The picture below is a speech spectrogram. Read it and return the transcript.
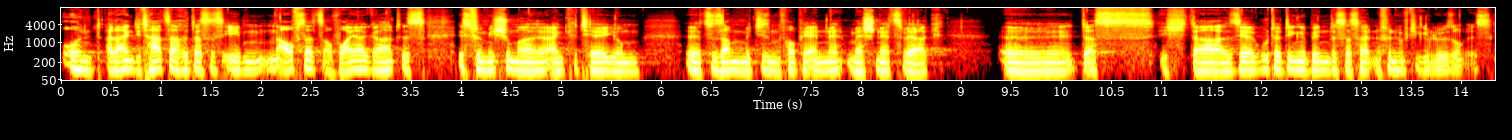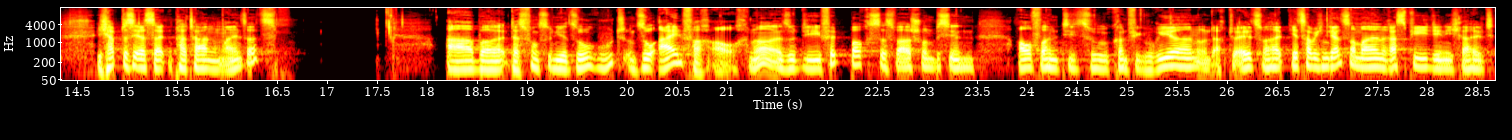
und allein die Tatsache, dass es eben ein Aufsatz auf WireGuard ist, ist für mich schon mal ein Kriterium äh, zusammen mit diesem VPN-Mesh-Netzwerk, äh, dass ich da sehr guter Dinge bin, dass das halt eine vernünftige Lösung ist. Ich habe das erst seit ein paar Tagen im Einsatz, aber das funktioniert so gut und so einfach auch. Ne? Also die Fitbox, das war schon ein bisschen Aufwand, die zu konfigurieren und aktuell zu halten. Jetzt habe ich einen ganz normalen Raspi, den ich halt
